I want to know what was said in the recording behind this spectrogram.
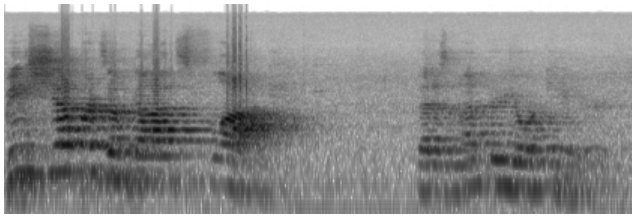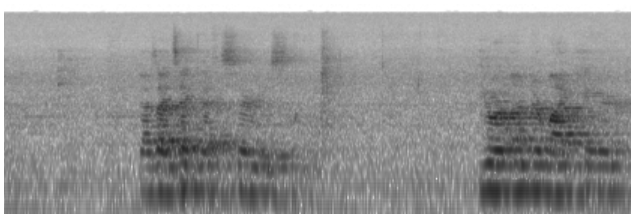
Be shepherds of God's flock that is under your care. Guys, I take that seriously. You are under my care.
